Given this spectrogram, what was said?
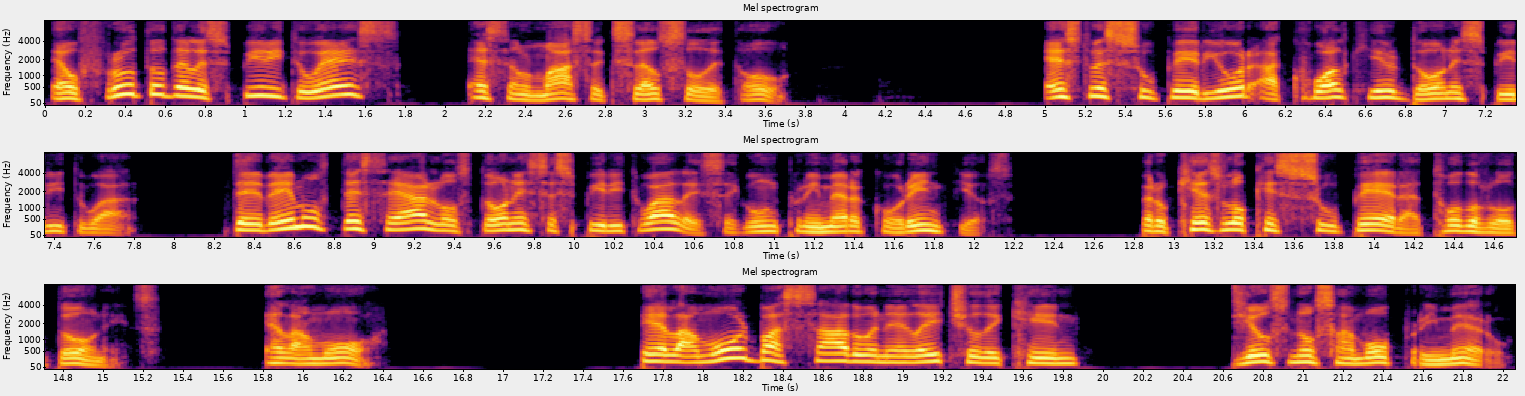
El fruto del Espíritu es, es el más excelso de todo. Esto es superior a cualquier don espiritual. Debemos desear los dones espirituales, según 1 Corintios. Pero ¿qué es lo que supera todos los dones? El amor. El amor basado en el hecho de que Dios nos amó primero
